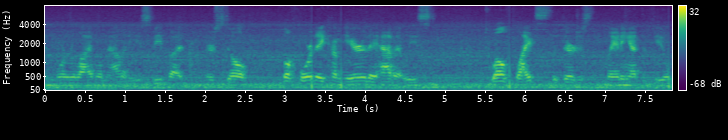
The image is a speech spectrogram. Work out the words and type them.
and more reliable now than it used to be, but there's still before they come here, they have at least 12 flights that they're just landing at the field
